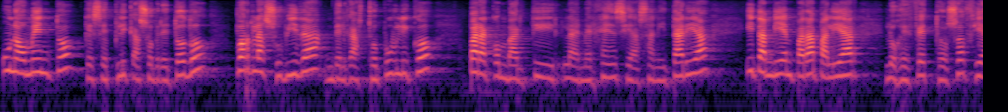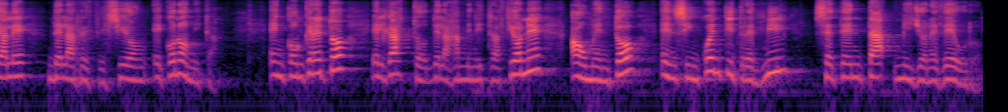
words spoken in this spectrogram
un aumento que se explica sobre todo por la subida del gasto público para combatir la emergencia sanitaria y también para paliar los efectos sociales de la recesión económica. En concreto, el gasto de las administraciones aumentó en 53.070 millones de euros.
